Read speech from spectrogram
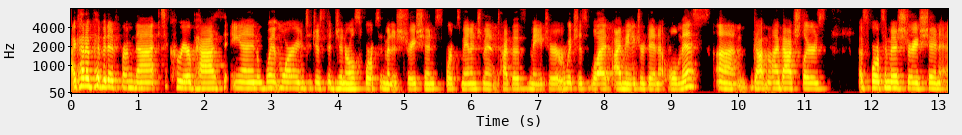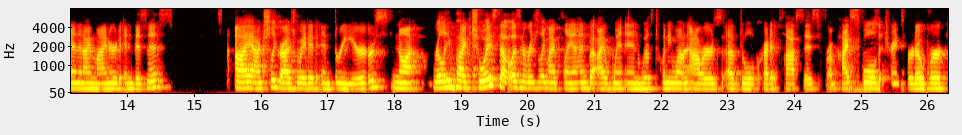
I kind of pivoted from that career path and went more into just the general sports administration, sports management type of major, which is what I majored in at Ole Miss. Um, got my bachelor's of sports administration, and then I minored in business. I actually graduated in three years, not really by choice. That wasn't originally my plan, but I went in with 21 hours of dual credit classes from high school that transferred over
